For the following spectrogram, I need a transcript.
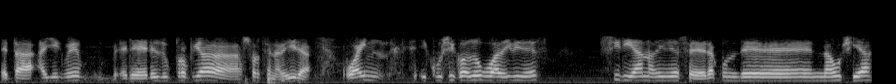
eta haiek be, ere eredu propioa sortzen ari dira. Oain ikusiko dugu adibidez, Sirian adibidez erakunde nagusia,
